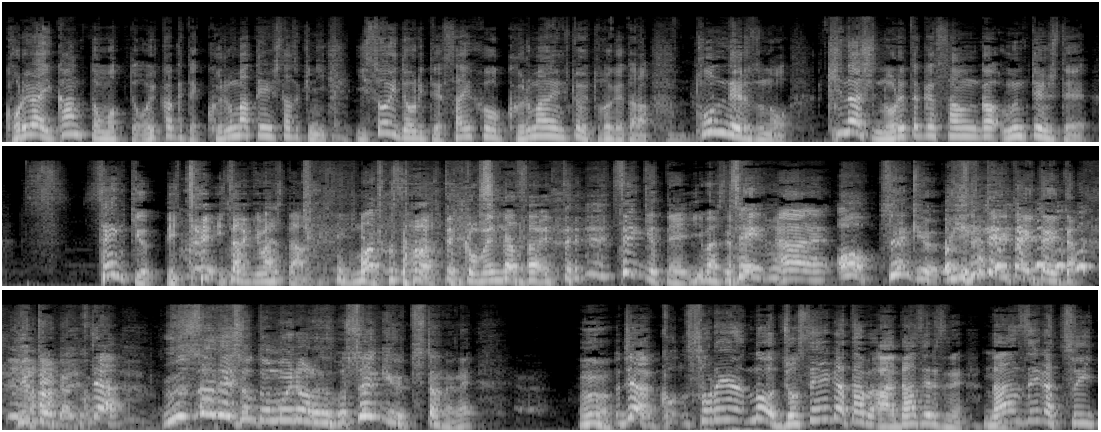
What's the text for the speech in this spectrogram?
これはいかんと思って追いかけて車停した時に、急いで降りて財布を車の人に届けたら、とんねるずの木梨憲武さんが運転して、 thank you って言っていただきました。窓触ってごめんなさいって。 thank you って言いました。せんああ thank you 言った言った言った言った言った言ったじゃあ、嘘でしょと思いながら thank you って言ったんだよねうんじゃあ、こそれの女性が多分、あ、男性ですね。男性がツイッ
